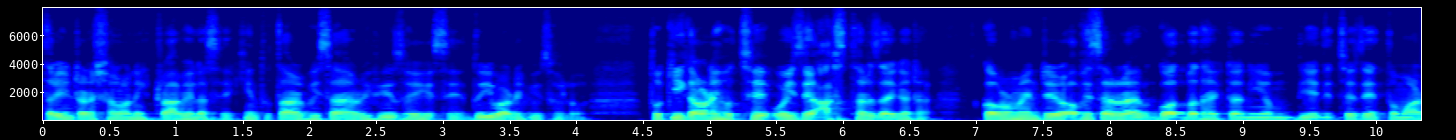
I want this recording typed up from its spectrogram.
তার ইন্টারন্যাশনাল অনেক ট্রাভেল আছে, কিন্তু তার ভিসা রিফিউজ হয়ে গেছে, দুইবার রিফিউজ হলো। তো কী কারণে হচ্ছে? ওই যে আস্থার জায়গাটা। গভর্নমেন্টের অফিসাররা গদবাধা একটা নিয়ম দিয়ে দিচ্ছে যে তোমার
